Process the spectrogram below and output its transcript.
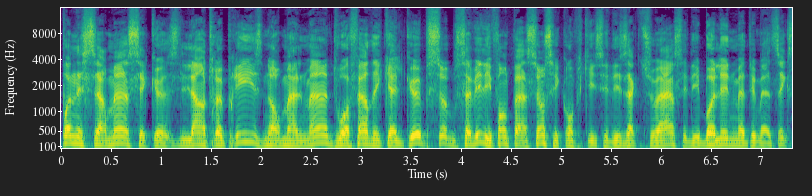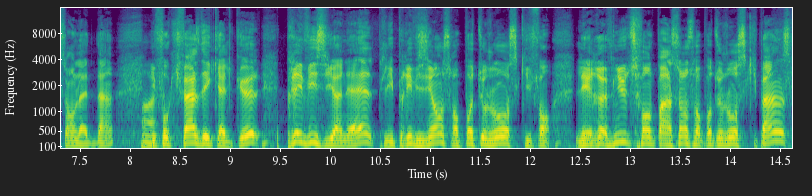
pas nécessairement. C'est que l'entreprise, normalement, doit faire des calculs. Puis ça, vous savez, les fonds de pension, c'est compliqué. C'est des actuaires, c'est des bolets de mathématiques qui sont là-dedans. Il faut qu'ils fassent des calculs prévisionnels. Puis les prévisions ne sont pas toujours ce qu'ils font. Les revenus du fonds de pension ne sont pas toujours ce qu'ils pensent.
